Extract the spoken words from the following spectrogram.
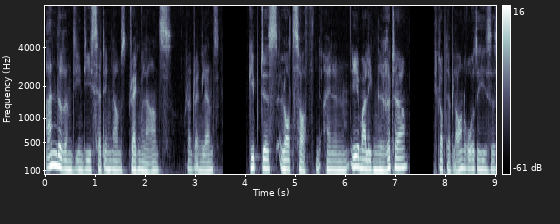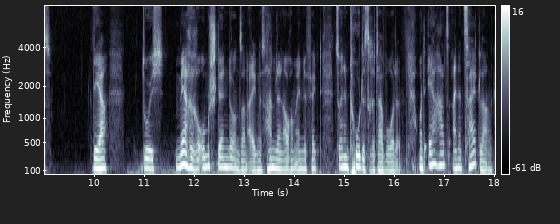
anderen D&D-Setting namens Dragonlance oder Dragonlance gibt es Lord Soth, einen ehemaligen Ritter, ich glaube der Blauen Rose hieß es, der durch mehrere Umstände und sein eigenes Handeln auch im Endeffekt zu einem Todesritter wurde. Und er hat eine Zeit lang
